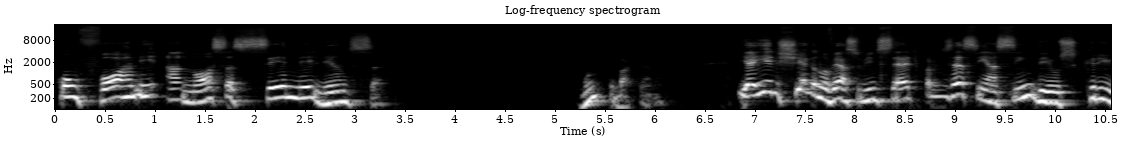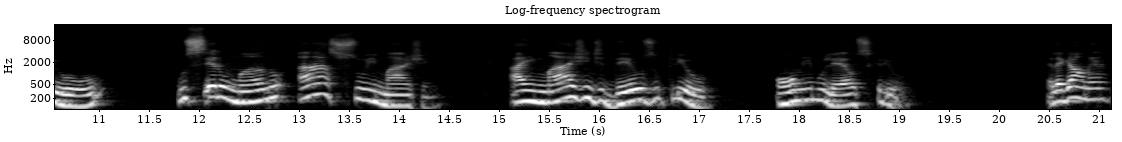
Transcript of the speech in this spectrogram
Conforme a nossa semelhança. Muito bacana. E aí ele chega no verso 27 para dizer assim: assim Deus criou o ser humano à sua imagem a imagem de Deus o criou. Homem e mulher os criou. É legal, né?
